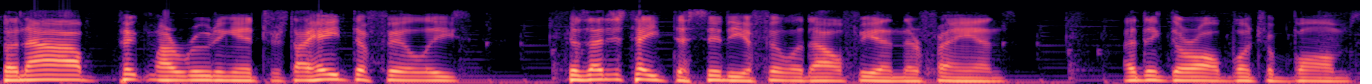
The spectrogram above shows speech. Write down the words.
so now I'll pick my rooting interest. I hate the Phillies because I just hate the city of Philadelphia and their fans. I think they're all a bunch of bums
